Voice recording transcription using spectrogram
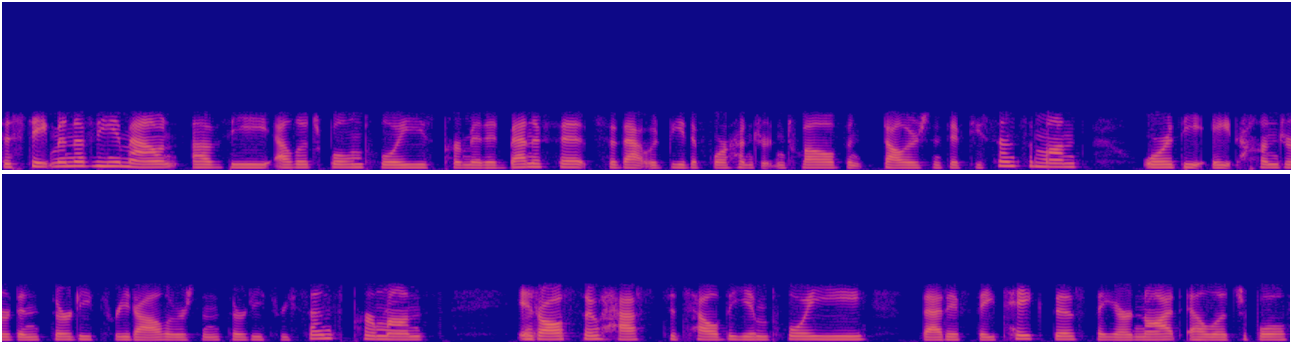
The statement of the amount of the eligible employee's permitted benefit, so that would be the $412.50 a month or the $833.33 per month. It also has to tell the employee that if they take this, they are not eligible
